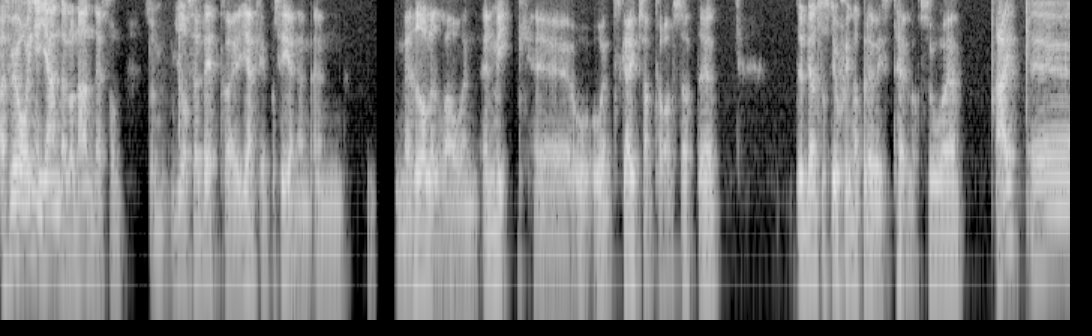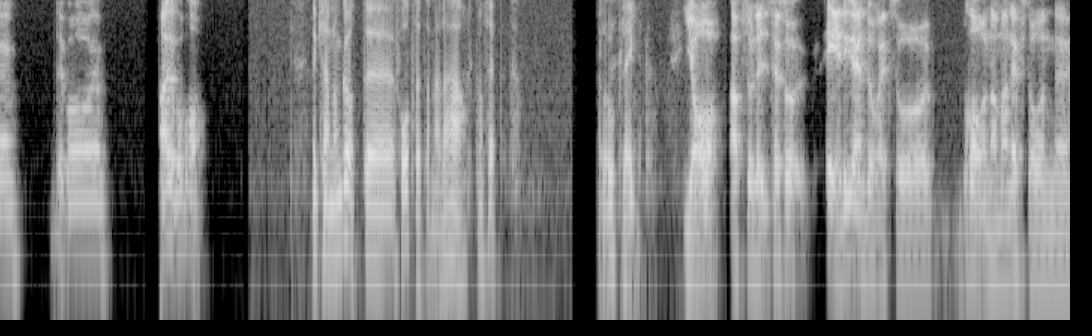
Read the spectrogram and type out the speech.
alltså vi har ingen Janne eller Nanne som, som gör sig bättre egentligen på scenen än med hörlurar och en, en mick eh, och, och ett Skype-samtal. Så att eh, det blir inte så stor skillnad på det viset heller. Så eh, nej, eh, det var, nej, det var bra. Det kan de gott eh, fortsätta med det här konceptet. Eller upplägget. Ja, absolut. Sen så är det ju ändå rätt så bra när man efter en,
